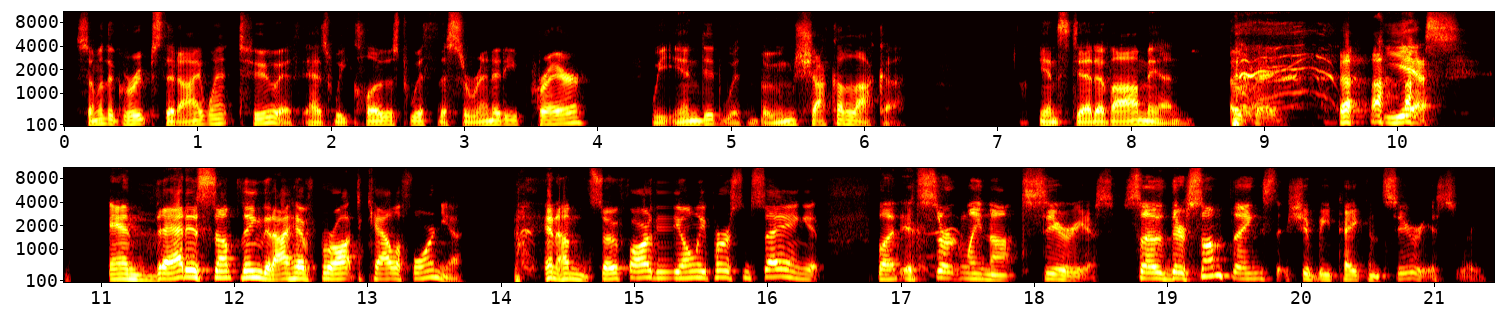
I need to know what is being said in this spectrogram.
some of the groups that I went to, as, as we closed with the Serenity Prayer, we ended with Boom Shakalaka instead of Amen. Okay. yes. And that is something that I have brought to California. And I'm so far the only person saying it. But it's certainly not serious. So there's some things that should be taken seriously.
